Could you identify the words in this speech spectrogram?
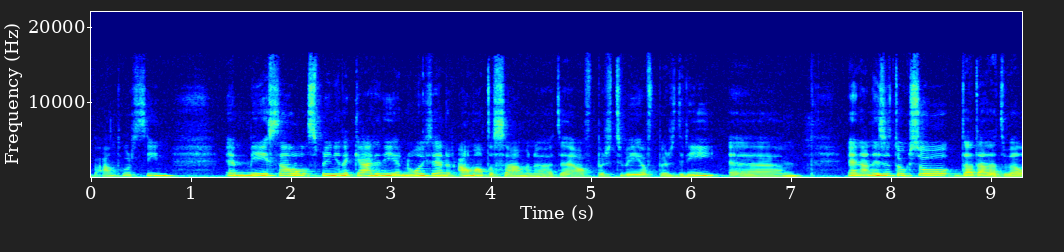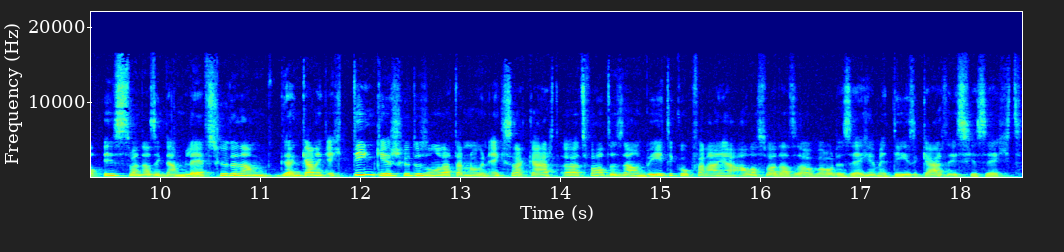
beantwoord zien. En meestal springen de kaarten die er nodig zijn er allemaal tezamen uit. Hè, of per twee of per drie. Ehm, en dan is het ook zo dat dat het wel is. Want als ik dan blijf schudden, dan, dan kan ik echt tien keer schudden zonder dat er nog een extra kaart uitvalt. Dus dan weet ik ook van, ah ja, alles wat dat ze wouden zeggen met deze kaarten is gezegd.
